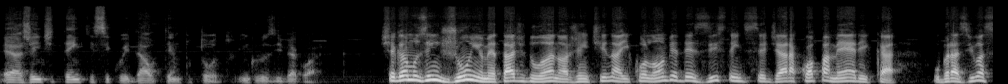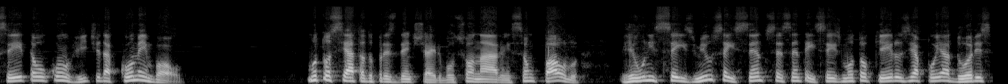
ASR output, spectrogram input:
É, a gente tem que se cuidar o tempo todo, inclusive agora. Chegamos em junho, metade do ano, Argentina e Colômbia desistem de sediar a Copa América. O Brasil aceita o convite da Comembol. Motociata do presidente Jair Bolsonaro em São Paulo reúne 6.666 motoqueiros e apoiadores,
